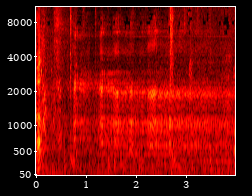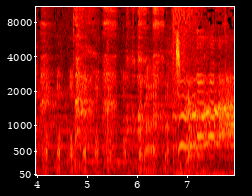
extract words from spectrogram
Ah!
